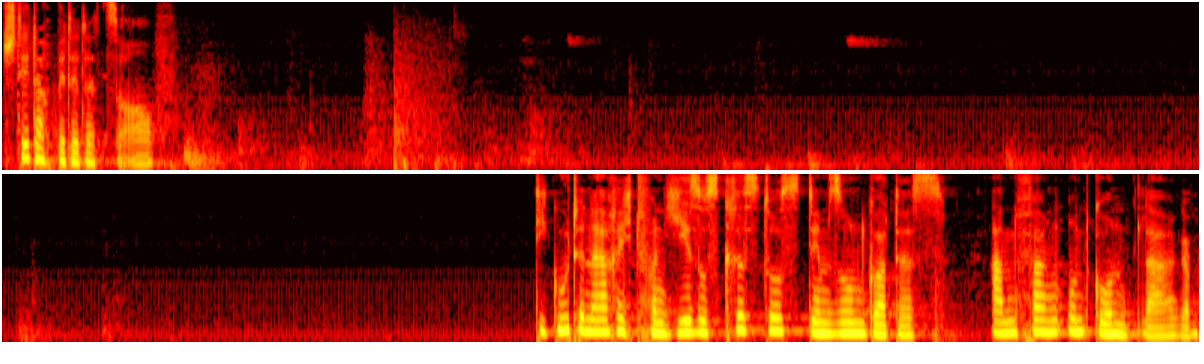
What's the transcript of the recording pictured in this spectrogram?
Steht doch bitte dazu auf. Die gute Nachricht von Jesus Christus, dem Sohn Gottes, Anfang und Grundlage.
